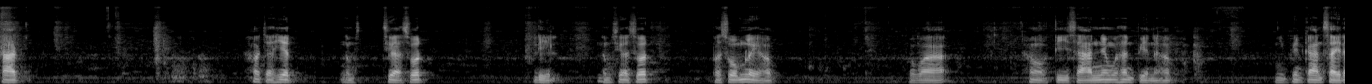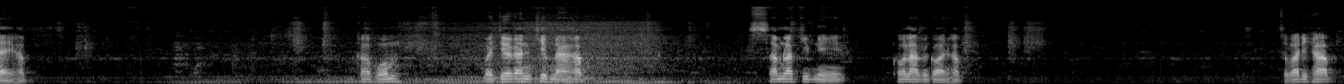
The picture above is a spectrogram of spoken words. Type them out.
ถ้าเขาจะเฮ็ดน้ำเชื่อสดดีดน้ำเชื่อสดผสมเลยครับ เพราะว่าเฮาตีสารยังบ่ทันเปลี่ยนนะครับ นี่เป็นการใส่ได้ครับครับผมไว้เจอกันคลิปหน้าครับสำหรับคลิปนี้ขอลาไปก่อนครับ สวัสดีครับ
